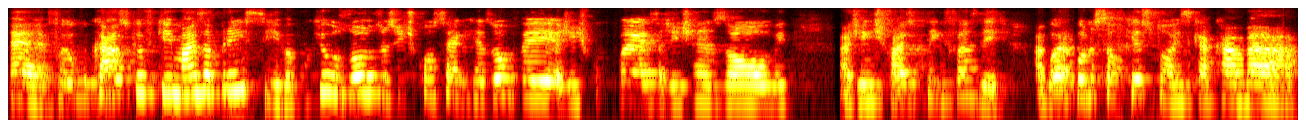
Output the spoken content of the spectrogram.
É, foi o caso que eu fiquei mais apreensiva, porque os outros a gente consegue resolver, a gente conversa, a gente resolve, a gente faz o que tem que fazer. Agora, quando são questões que acabam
